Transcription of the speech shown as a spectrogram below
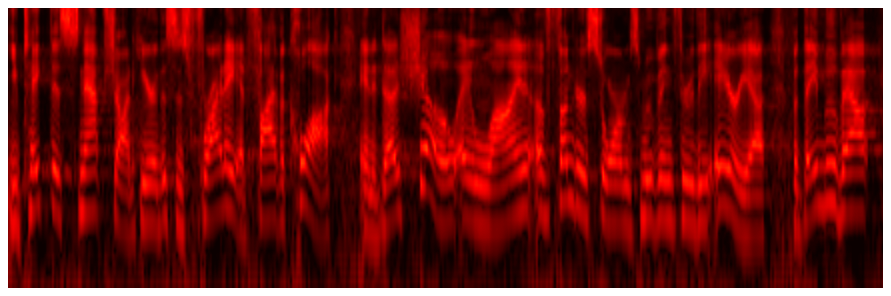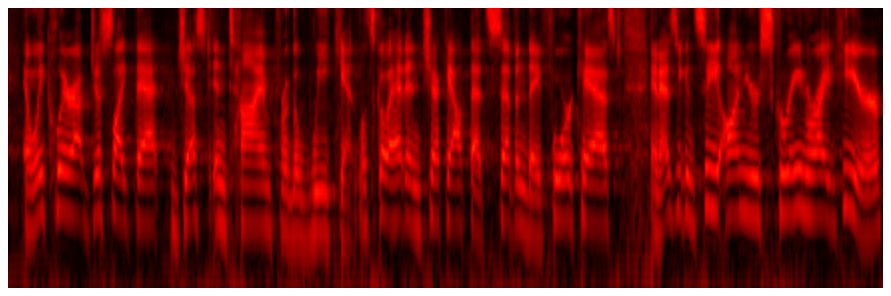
You take this snapshot here. This is Friday at 5 o'clock, and it does show a line of thunderstorms moving through the area, but they move out and we clear out just like that just in time for the weekend. Let's go ahead and check out that seven day forecast. And as you can see on your screen right here,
